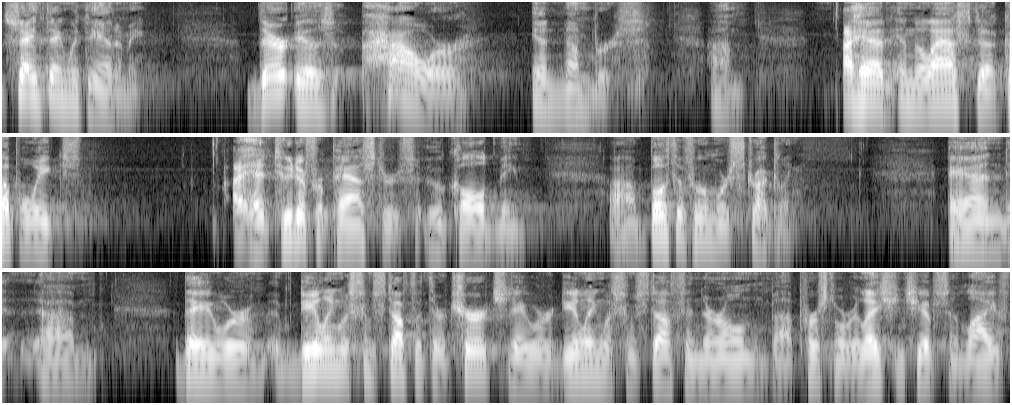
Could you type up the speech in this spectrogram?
Same thing with the enemy. There is power in numbers. Um, I had in the last uh, couple weeks, I had two different pastors who called me uh, both of whom were struggling. And um, they were dealing with some stuff with their church, they were dealing with some stuff in their own uh, personal relationships and life.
